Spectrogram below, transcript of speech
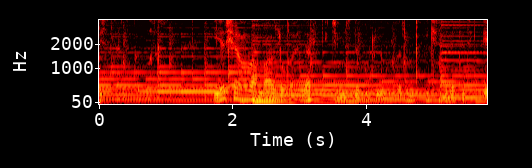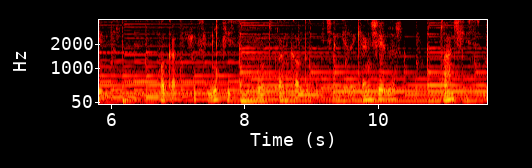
hislerine kapılırız. Yaşanılan bazı olaylar içimizde bu duyguların ikisini de tetikleyebilir. Fakat suçluluk hissini ortadan kaldırmak için gereken şeyler, utanç hissini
